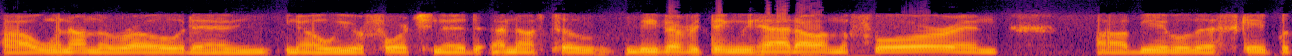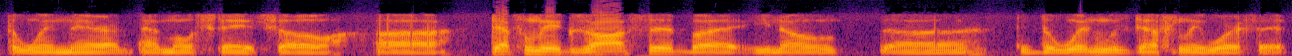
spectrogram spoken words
uh, win on the road, and you know we were fortunate enough to leave everything we had out on the floor and uh, be able to escape with the win there at, at Mo State. So uh, definitely exhausted, but you know uh, the win was definitely worth it.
